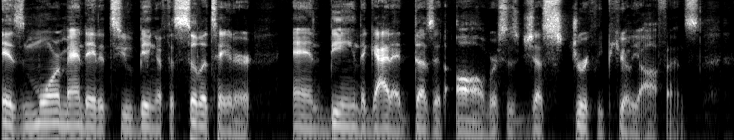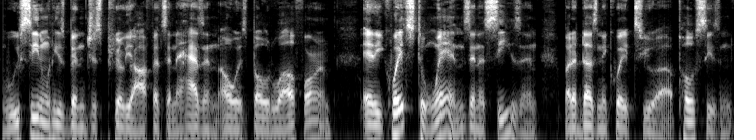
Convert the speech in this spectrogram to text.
is more mandated to being a facilitator and being the guy that does it all versus just strictly purely offense. We've seen when he's been just purely offense and it hasn't always bode well for him. It equates to wins in a season, but it doesn't equate to uh, postseason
